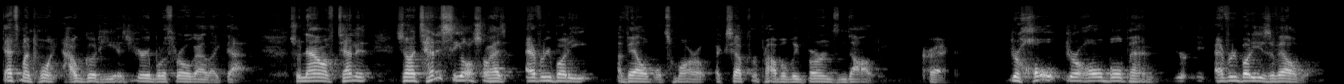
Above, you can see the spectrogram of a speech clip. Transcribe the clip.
that's my point. How good he is. You're able to throw a guy like that. So now if Tennessee, so now Tennessee also has everybody available tomorrow except for probably Burns and Dolly. Correct. Your whole your whole bullpen, your everybody is available.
